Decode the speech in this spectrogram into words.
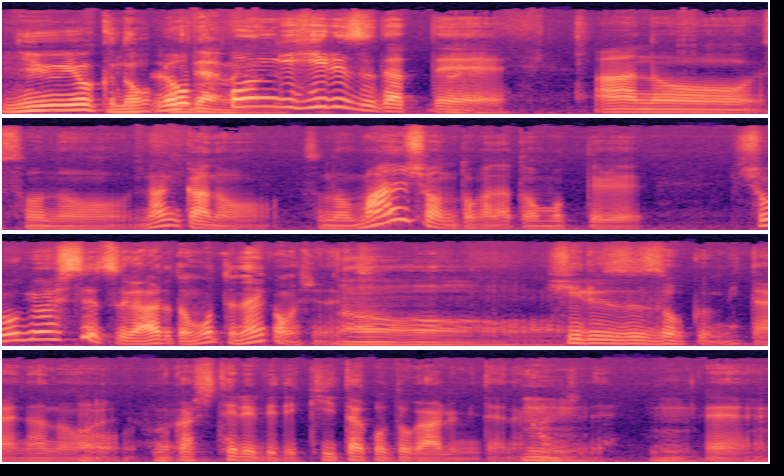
ニューヨークの？六本木ヒルズだって、はい、あのそのなんかのそのマンションとかだと思ってる商業施設があると思ってないかもしれないです。ヒルズ族みたいなのを、昔テレビで聞いたことがあるみたいな感じで、うんうん、え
